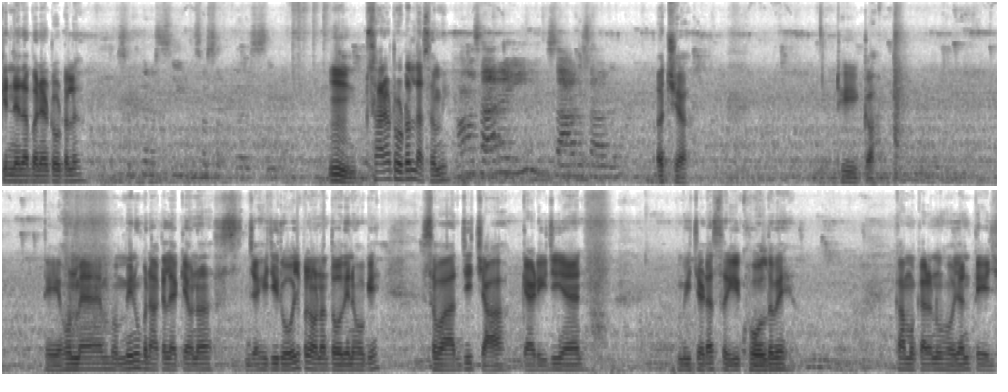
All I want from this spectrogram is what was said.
ਕਿੰਨੇ ਦਾ ਬਣਿਆ ਟੋਟਲ ਸੱਤਰ ਅੱਸੀ ਇੱਕ ਸੌ ਸੱਤਰ ਅੱਸੀ ਹੂੰ ਸਾਰਾ ਟੋਟਲ ਦੱਸ ਮੰਮੀ। ਹਾਂ ਸਾਰਾ ਹੀ ਸਾਗ ਸਾਗ ਅੱਛਾ। ਠੀਕ ਆ। ਤੇ ਹੁਣ ਮੈਂ ਮੰਮੀ ਨੂੰ ਬਣਾ ਕੇ ਲੈ ਕੇ ਆਉਣਾ। ਜਹੀ ਜੀ ਰੋਜ਼ ਪਿਲਾਉਣਾ ਦੋ ਦਿਨ ਹੋ ਗਏ। ਸਵਾਦ ਜੀ ਚਾਹ ਕੈੜੀ ਜੀ ਐਨ। ਵੀ ਜਿਹੜਾ ਸਰੀਰ ਖੋਲ ਦੇਵੇ। ਕੰਮ ਕਰਨ ਨੂੰ ਹੋ ਜਾਣ ਤੇਜ਼।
